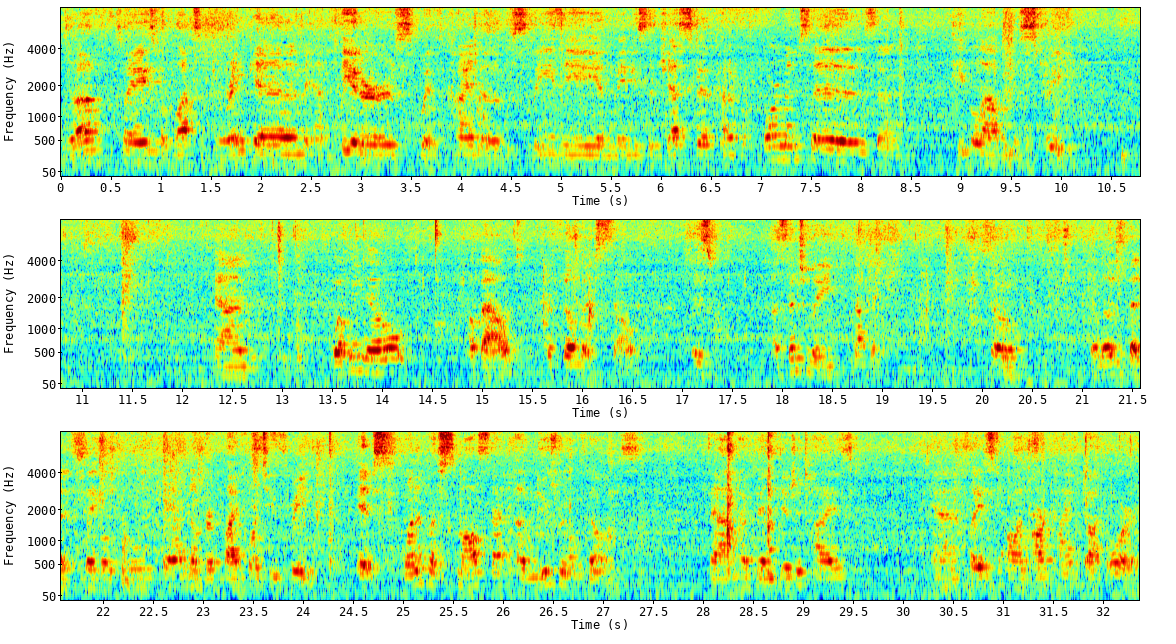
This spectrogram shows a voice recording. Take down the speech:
rough place with lots of drinking and theaters with kind of sleazy and maybe suggestive kind of performances and people out in the street. And what we know about the film itself is essentially nothing. So you'll notice that it's labeled Rule Can number 5423. It's one of a small set of newsreel films that have been digitized and placed on archive.org.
